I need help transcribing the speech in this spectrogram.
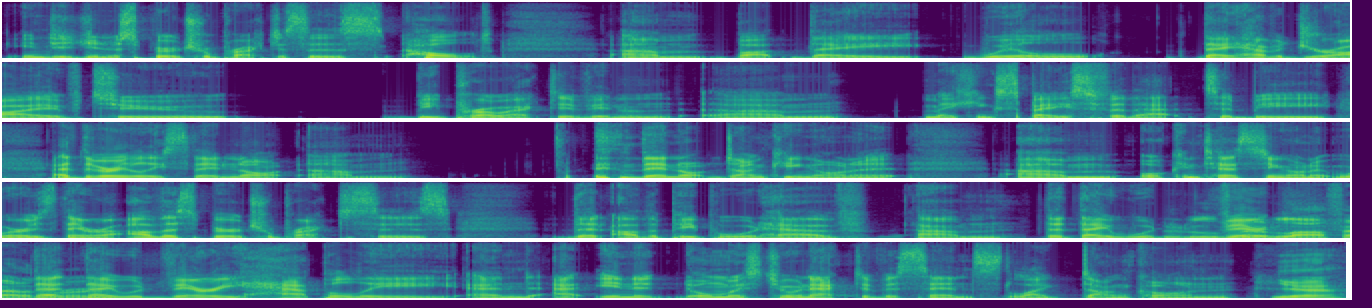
indigenous spiritual practices hold um, but they will they have a drive to be proactive in um, making space for that to be at the very least they're not um, they're not dunking on it um, or contesting on it whereas there are other spiritual practices that other people would have um, that they would very laugh out the that room. they would very happily and in it almost to an activist sense like dunk on yeah.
